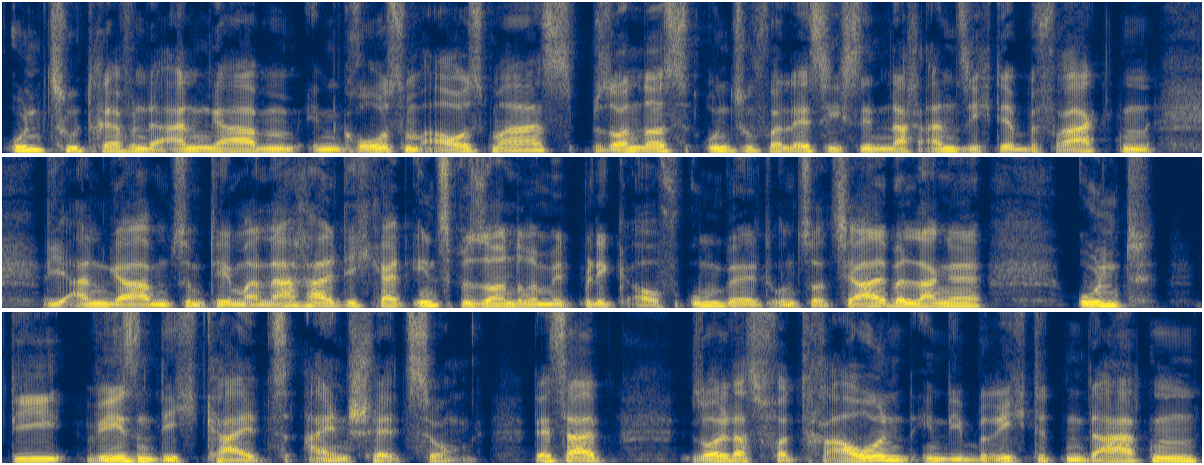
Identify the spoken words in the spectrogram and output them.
unzutreffende Angaben in großem Ausmaß. Besonders unzuverlässig sind nach Ansicht der Befragten die Angaben zum Thema Nachhaltigkeit, insbesondere mit Blick auf Umwelt- und Sozialbelange und die Wesentlichkeitseinschätzung. Deshalb soll das Vertrauen in die berichteten Daten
